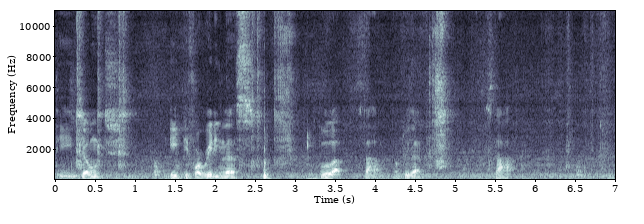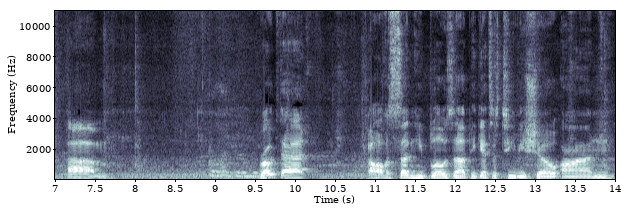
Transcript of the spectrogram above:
the Don't Eat Before Reading This, blew up. Stop. Don't do that. Stop. Um, wrote that. All of a sudden, he blows up. He gets his TV show on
